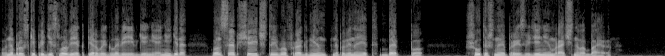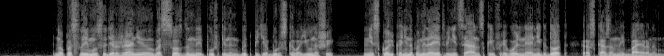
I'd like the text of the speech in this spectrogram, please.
В наброске предисловия к первой главе Евгения Онегина он сообщает, что его фрагмент напоминает «Беппо», шуточное произведение мрачного Байрона но по своему содержанию воссозданный Пушкиным быт петербургского юноши нисколько не напоминает венецианский фривольный анекдот, рассказанный Байроном.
